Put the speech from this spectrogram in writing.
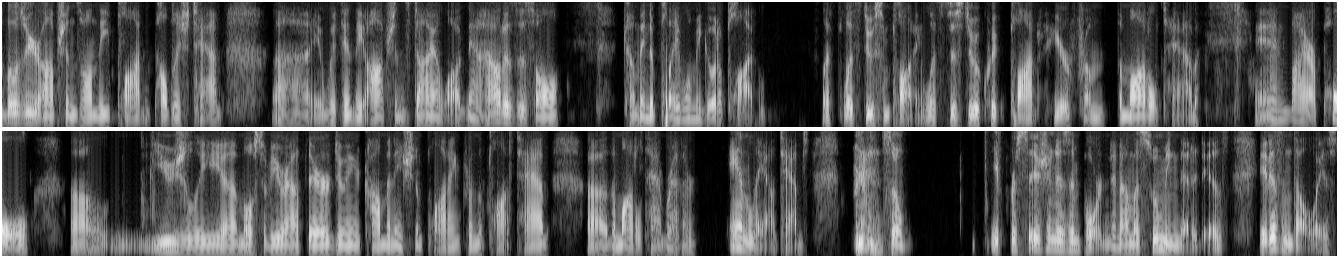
Those are your options on the plot and publish tab uh, within the options dialog. Now, how does this all come into play when we go to plot? Let's, let's do some plotting. Let's just do a quick plot here from the model tab. And by our poll, uh, usually uh, most of you are out there doing a combination of plotting from the plot tab, uh, the model tab rather, and layout tabs. so if precision is important, and I'm assuming that it is, it isn't always.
